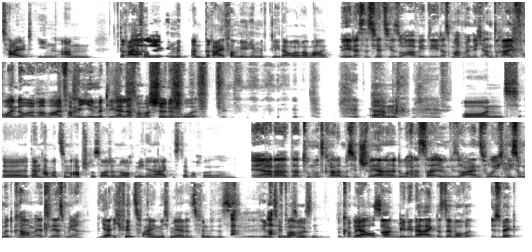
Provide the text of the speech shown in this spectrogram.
teilt ihn an drei. Familien, an drei Familienmitglieder eurer Wahl. Nee, das ist jetzt hier so AWD. Das machen wir nicht. An drei Freunde eurer Wahl. Familienmitglieder lassen wir mal schön in Ruhe. ähm, und äh, dann haben wir zum Abschluss heute noch Medienereignis der Woche. Ja, da, da tun wir uns gerade ein bisschen schwer. Ne? Du hattest da irgendwie so eins, wo ich nicht so mitkam. Erklär's mir. Ja, ich finde es vor allem nicht mehr. Das, finde das irritiert mich ein bisschen. Können wir ja. Ja. auch sagen, Medienereignis der Woche ist weg.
